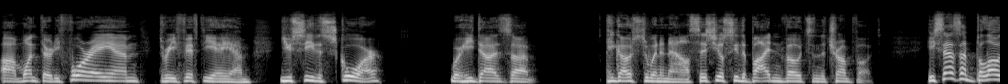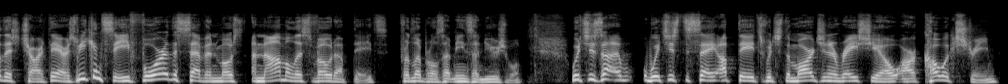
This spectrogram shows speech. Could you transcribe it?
Um, 134 a.m 350 a.m you see the score where he does uh, he goes to an analysis. You'll see the biden votes and the trump votes. He says below this chart there. As we can see four of the seven most anomalous vote updates for liberals that means unusual which is uh, which is to say updates which the margin and ratio are co-extreme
